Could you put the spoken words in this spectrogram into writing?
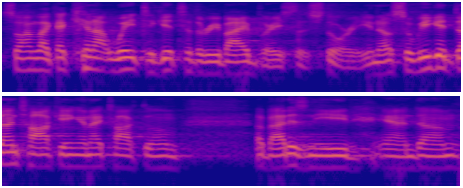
So I'm like, I cannot wait to get to the Revive bracelet story, you know. So we get done talking, and I talk to him about his need, and um,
